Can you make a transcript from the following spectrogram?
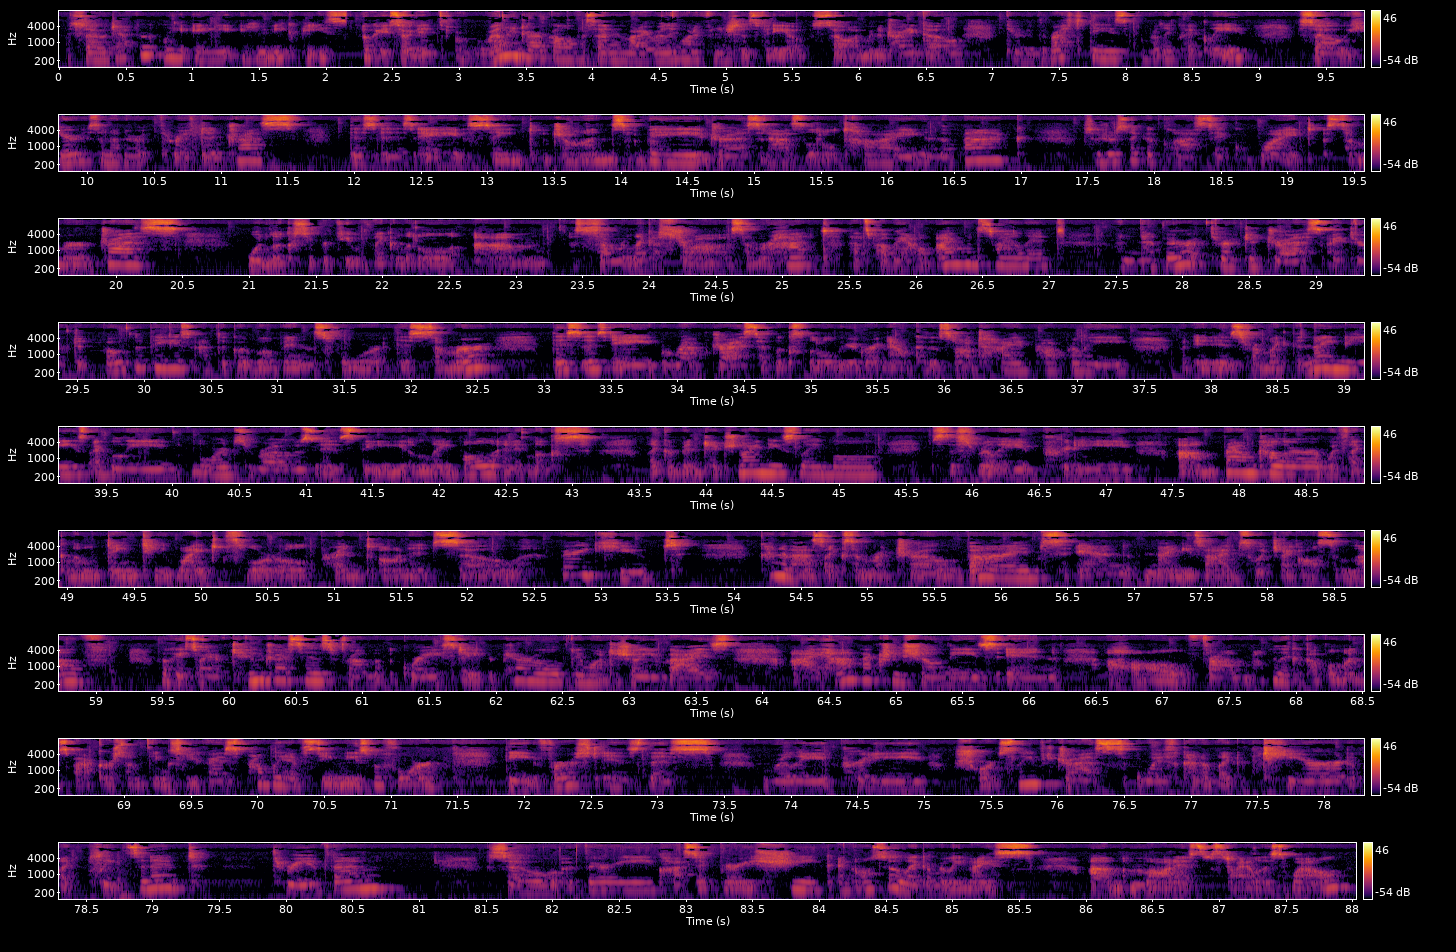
So definitely a unique piece. Okay, so it's really dark all of a sudden, but I really want to finish this video. So I'm going to try to go through the rest of these really quickly. So here is another thrifted dress. This is a St. John's Bay dress. It has a little tie in the back. So just like a classic white summer dress would look super cute with like a little um, summer, like a straw summer hat. That's probably how I would style it. Another thrifted dress. I thrifted both of these at the Goodwill bins for this summer. This is a wrap dress. that looks a little weird right now because it's not tied properly, but it is from like the 90s, I believe. Lord's Rose is the label and it looks like a vintage 90s label. It's this really pretty um, brown color with like a little dainty white floral print on it. So very cute. Kind of has like some retro vibes and 90s vibes, which I also love. Okay, so I have two dresses from Grey State Apparel that I want to show you guys. I have actually shown these in a haul from probably like a couple months back or something, so you guys probably have seen these before. The first is this really pretty short sleeved dress with kind of like tiered like pleats in it, three of them. So very classic, very chic, and also like a really nice um, modest style as well.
